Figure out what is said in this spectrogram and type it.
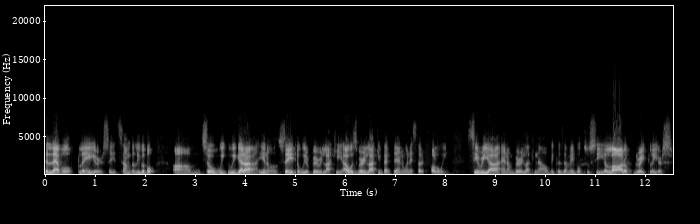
the level of players it's unbelievable. Um, so we we gotta you know say that we're very lucky. I was very lucky back then when I started following Serie A and I'm very lucky now because I'm able to see a lot of great players.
